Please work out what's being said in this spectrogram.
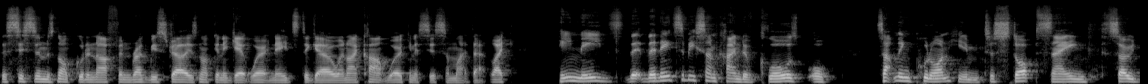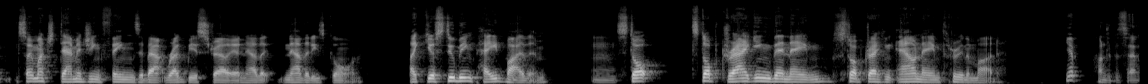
the system's not good enough and Rugby Australia is not going to get where it needs to go and I can't work in a system like that. Like he needs there needs to be some kind of clause or something put on him to stop saying so so much damaging things about Rugby Australia now that now that he's gone. Like you're still being paid by them. Mm. Stop stop dragging their name, stop dragging our name through the mud. Yep, 100%.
